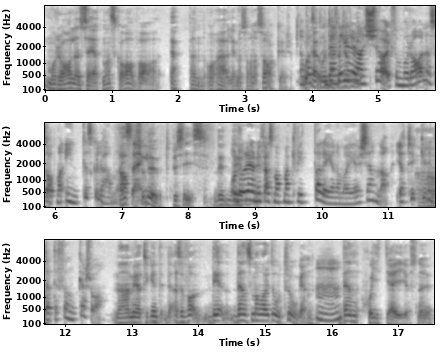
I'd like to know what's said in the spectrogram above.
moralen säger att man ska vara öppen och ärlig med sådana saker. Ja, Och- fast och den är ju jag- redan körd för moralen sa att man inte skulle hamna i säng. Absolut, precis. Det, Och då är det ungefär som att man kvittar det genom att erkänna. Jag tycker inte att det funkar så. Nej men jag tycker inte, alltså vad, det, den som har varit otrogen, Mm. den skiter jag i just nu.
